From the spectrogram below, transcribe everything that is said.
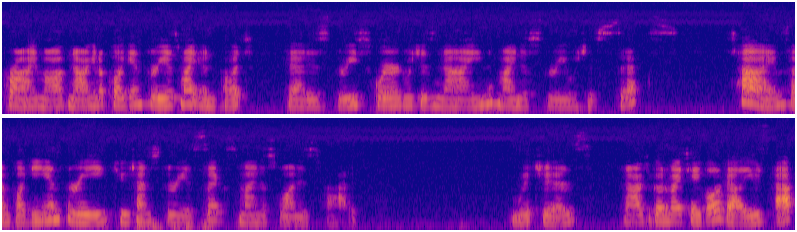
prime of, now I'm going to plug in 3 as my input. That is 3 squared, which is 9, minus 3, which is 6, times, I'm plugging in 3, 2 times 3 is 6, minus 1 is 5, which is, now I have to go to my table of values, f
